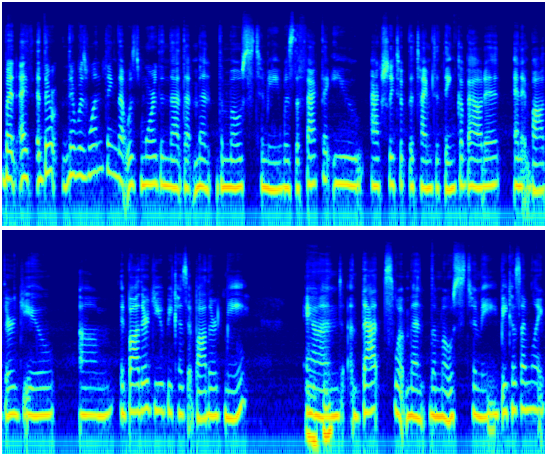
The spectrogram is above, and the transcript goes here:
but I there there was one thing that was more than that that meant the most to me was the fact that you actually took the time to think about it and it bothered you. Um, it bothered you because it bothered me. Mhm. And that's what meant the most to me because I'm like,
